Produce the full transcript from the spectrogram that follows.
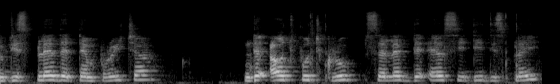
to display the temperature. In the output group, select the LCD display.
